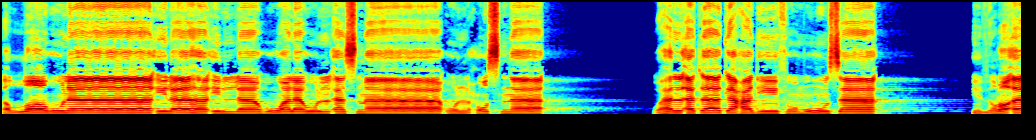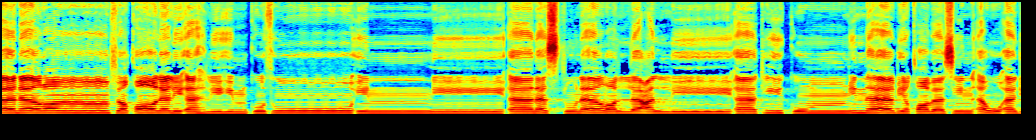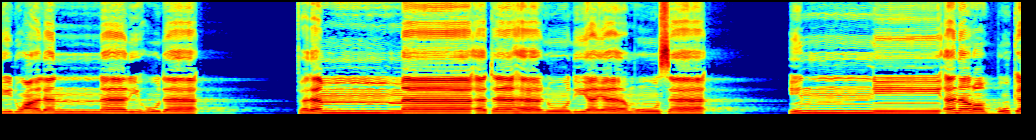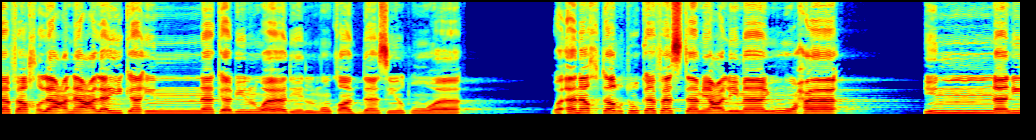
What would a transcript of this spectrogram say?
الله لا إله إلا هو له الأسماء الحسنى. وهل أتاك حديث موسى؟ إذ رأى نارا فقال لأهلهم كثوا إني آنست نارا لعلي آتيكم منها بقبس أو أجد على النار هدى. فلما أتاها نودي يا موسى اني أنا ربك فاخلع نعليك انك بالواد المقدس طوى وأنا اخترتك فاستمع لما يوحى انني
